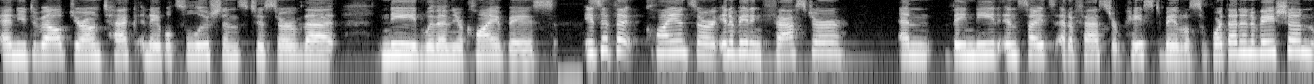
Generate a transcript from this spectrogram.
and you developed your own tech enabled solutions to serve that need within your client base. Is it that clients are innovating faster and they need insights at a faster pace to be able to support that innovation?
